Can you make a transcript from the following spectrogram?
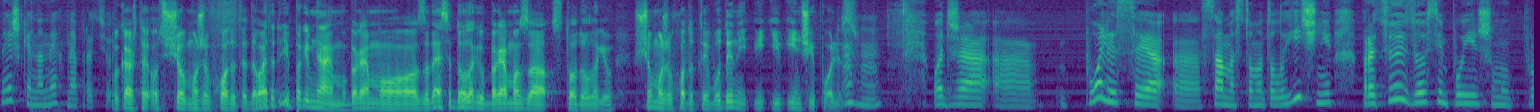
знижки на них не працюють. Ви кажете, от що може входити? Давайте тоді порівняємо. Беремо за 10 доларів, беремо за 100 доларів. Що може входити в один і, в інший поліс? Угу. Отже, поліси, е, саме стоматологічні, працюють зовсім по іншому е,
